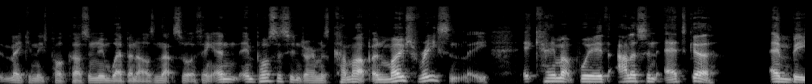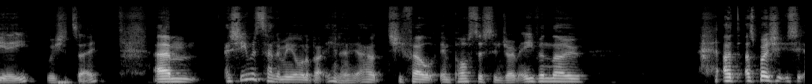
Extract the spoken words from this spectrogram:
making these podcasts and in webinars and that sort of thing. And imposter syndrome has come up, and most recently, it came up with Alison Edgar, MBE, we should say. Um, she was telling me all about, you know, how she felt imposter syndrome, even though I, I suppose she, she,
